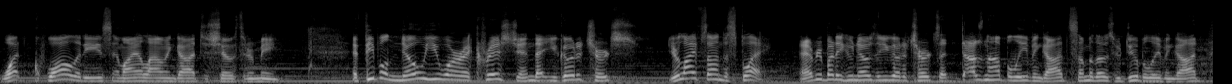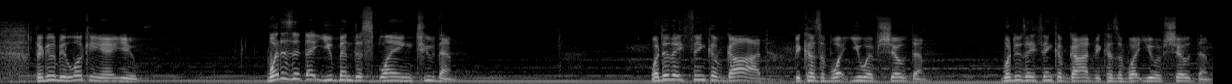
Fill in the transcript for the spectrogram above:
What qualities am I allowing God to show through me? If people know you are a Christian, that you go to church, your life's on display. Everybody who knows that you go to church that does not believe in God, some of those who do believe in God, they're going to be looking at you. What is it that you've been displaying to them? What do they think of God because of what you have showed them? What do they think of God because of what you have showed them?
